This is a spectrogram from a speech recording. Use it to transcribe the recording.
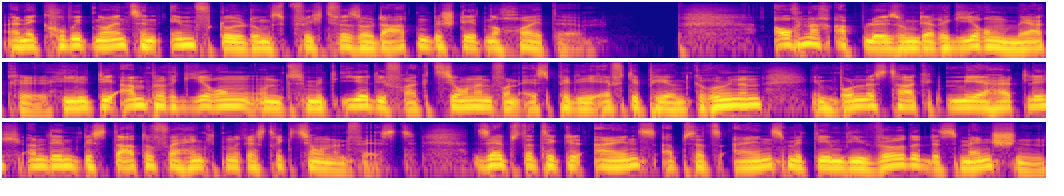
Eine Covid-19-Impfduldungspflicht für Soldaten besteht noch heute. Auch nach Ablösung der Regierung Merkel hielt die Ampelregierung und mit ihr die Fraktionen von SPD, FDP und Grünen im Bundestag mehrheitlich an den bis dato verhängten Restriktionen fest. Selbst Artikel 1 Absatz 1, mit dem die Würde des Menschen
